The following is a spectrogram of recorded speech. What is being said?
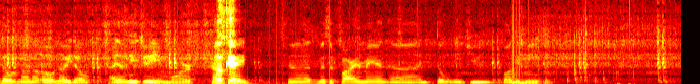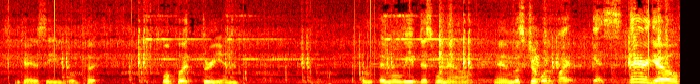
no, no, no, oh, no you don't. I don't need you anymore. Okay, uh, Mr. Fireman, uh, I don't need you bugging me. Okay, let's see, we'll put, we'll put three in. And we'll leave this one out. And let's jump on the fire. Yes, there we go.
